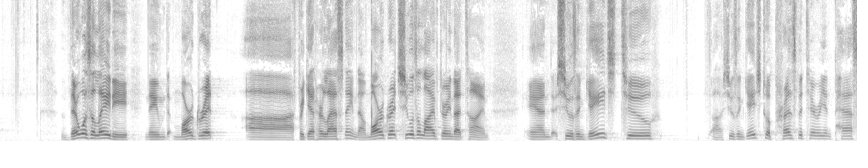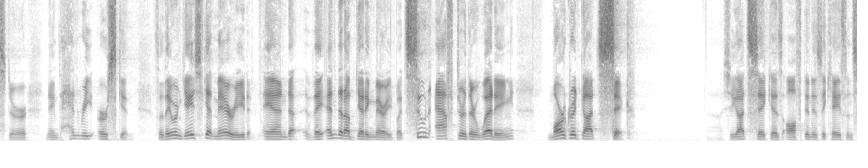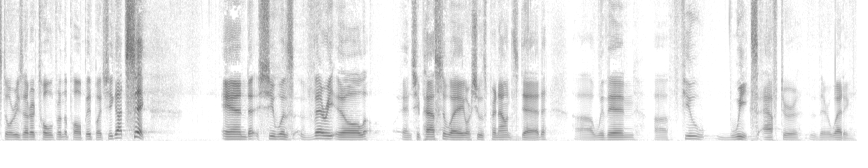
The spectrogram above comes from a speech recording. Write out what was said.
there was a lady named Margaret, uh, I forget her last name now. Margaret, she was alive during that time, and she was engaged to, uh, she was engaged to a Presbyterian pastor named Henry Erskine. So they were engaged to get married, and they ended up getting married. But soon after their wedding, Margaret got sick. Uh, she got sick, as often is the case in stories that are told from the pulpit, but she got sick. And she was very ill, and she passed away, or she was pronounced dead, uh, within a few weeks after their wedding.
